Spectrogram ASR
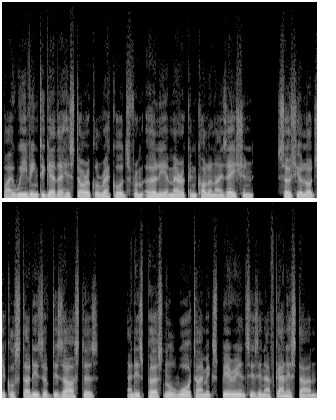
by weaving together historical records from early American colonization, sociological studies of disasters, and his personal wartime experiences in Afghanistan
